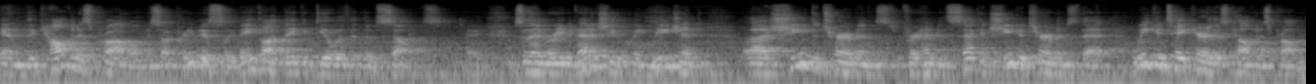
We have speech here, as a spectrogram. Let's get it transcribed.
And the Calvinist problem we saw previously, they thought they could deal with it themselves. So then Marie de Medici, the Queen Regent, uh, she determines, for Henry II, she determines that we can take care of this Calvinist problem,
